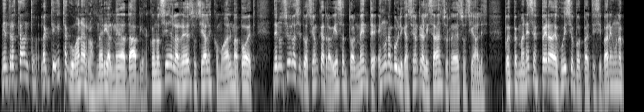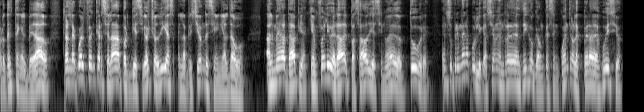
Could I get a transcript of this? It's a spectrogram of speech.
Mientras tanto, la activista cubana Rosemary Almeda Tapia, conocida en las redes sociales como Alma Poet, denunció la situación que atraviesa actualmente en una publicación realizada en sus redes sociales, pues permanece a espera de juicio por participar en una protesta en el Vedado, tras la cual fue encarcelada por 18 días en la prisión de Cien y. Almeda Tapia, quien fue liberada el pasado 19 de octubre, en su primera publicación en redes dijo que aunque se encuentra a la espera de juicio,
